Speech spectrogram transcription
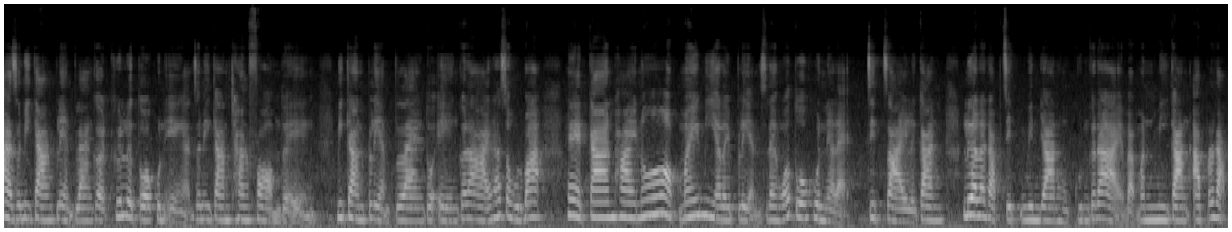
อาจจะมีการเปลี่ยนแปลงเกิดขึ้นหรือตัวคุณเองอะจะมีการ transform ตัวเอง มีการเปลี่ยนแปลงตัวเองก็ได้ ถ้าสมมติว่าเหตุการณ์ภายนอกไม่มีอะไรเปลี่ยน แสดงว่าตัวคุณเนี่ยแหละจิตใจหรือการเลื่อนระดับจิตวิญญาณของคุณก็ได้ แบบมันมีการอัพระดับ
